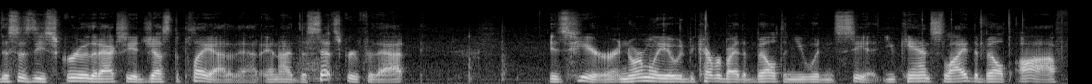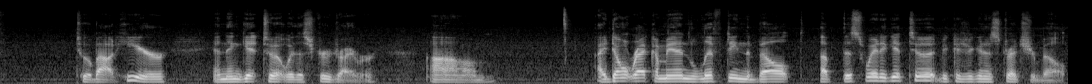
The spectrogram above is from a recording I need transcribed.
this is the screw that actually adjusts the play out of that. And I, the set screw for that is here. And normally it would be covered by the belt and you wouldn't see it. You can slide the belt off to about here and then get to it with a screwdriver. Um, I don't recommend lifting the belt up this way to get to it because you're going to stretch your belt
